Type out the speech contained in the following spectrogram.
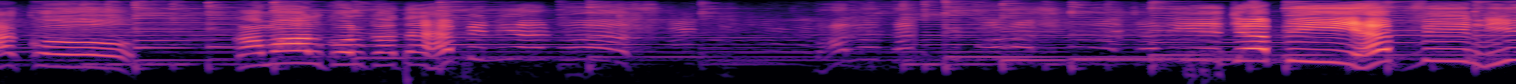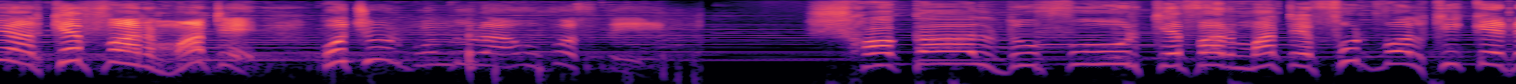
থাকো। Kamal, Kolkata happy new year boss ভালো চালিয়ে যাবি। হ্যাপি নিউ ইয়ার কেফার মাঠে প্রচুর বন্ধুরা উপস্থিত। সকাল, দুপুর, কেফার মাঠে ফুটবল, ক্রিকেট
